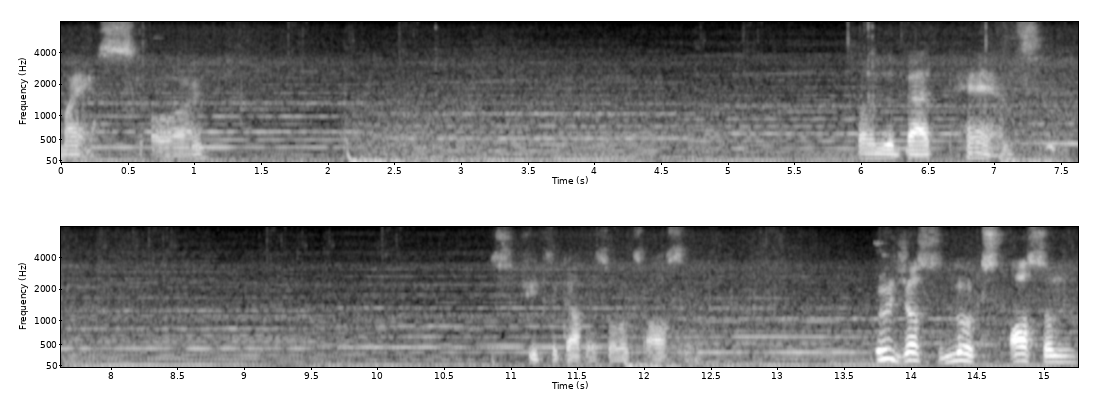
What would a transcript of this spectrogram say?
mask, alright. Find the bad pants. Streets of Gotham, so looks awesome. It just looks awesome.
